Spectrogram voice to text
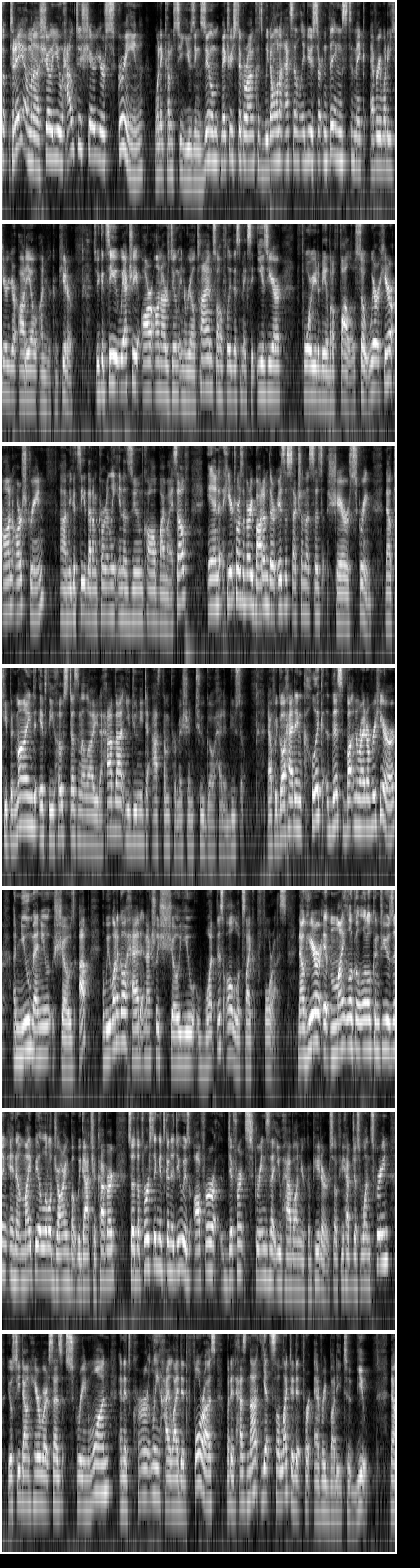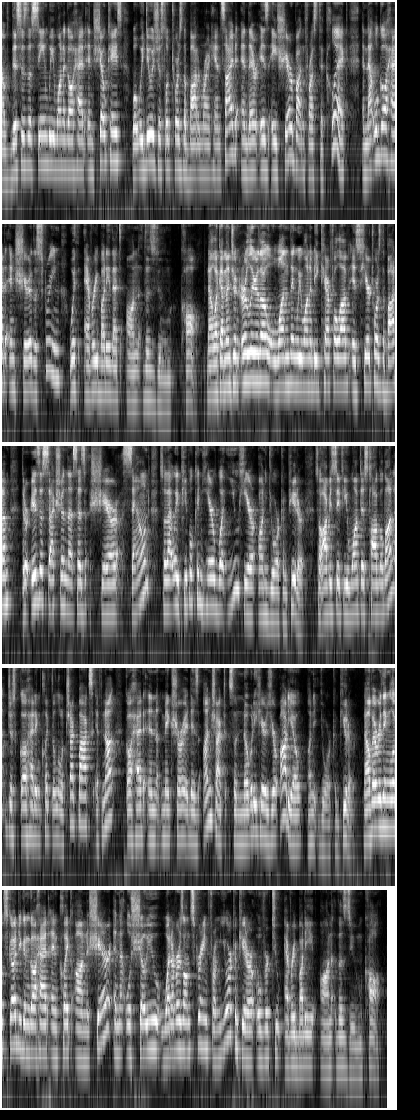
So today I'm gonna show you how to share your screen when it comes to using Zoom. Make sure you stick around because we don't wanna accidentally do certain things to make everybody hear your audio on your computer. So you can see we actually are on our Zoom in real time, so hopefully this makes it easier for you to be able to follow. So we're here on our screen. Um, you can see that I'm currently in a Zoom call by myself. And here towards the very bottom, there is a section that says share screen. Now keep in mind, if the host doesn't allow you to have that, you do need to ask them permission to go ahead and do so. Now, if we go ahead and click this button right over here, a new menu shows up and we wanna go ahead and actually show you what this all looks like for us. Now here, it might look a little confusing and it might be a little jarring, but we got you covered. So the first thing it's gonna do is offer different screens that you have on your computer. So if you have just one screen, you'll see down here where it says screen one and it's currently highlighted for us, but it has not yet selected it for everybody to view. Now, if this is the scene we want to go ahead and showcase, what we do is just look towards the bottom right hand side and there is a share button for us to click and that will go ahead and share the screen with everybody that's on the Zoom call. Now, like I mentioned earlier though, one thing we want to be careful of is here towards the bottom, there is a section that says share sound. So that way people can hear what you hear on your computer. So obviously if you want this toggled on, just go ahead and click the little checkbox. If not, go ahead and make sure it is unchecked so nobody hears your audio on your computer. Now, if everything looks good, you can go ahead and click on share and that will show you whatever's on screen from your computer over to everybody on the Zoom call.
